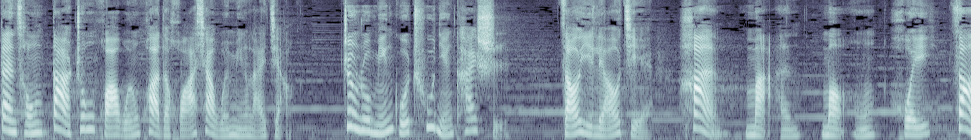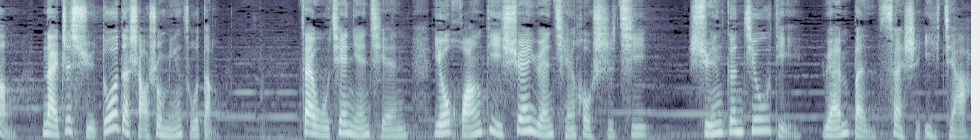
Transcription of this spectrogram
但从大中华文化的华夏文明来讲，正如民国初年开始，早已了解汉、满、蒙、回、藏乃至许多的少数民族等。在五千年前，由皇帝轩辕前后时期，寻根究底，原本算是一家。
